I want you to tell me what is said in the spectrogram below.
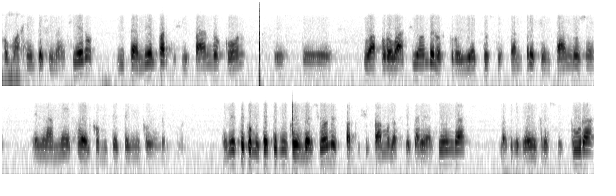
como agente financiero y también participando con este, su aprobación de los proyectos que están presentándose en la mesa del Comité Técnico de Inversiones. En este Comité Técnico de Inversiones participamos la Secretaría de Hacienda, la Secretaría de Infraestructura,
